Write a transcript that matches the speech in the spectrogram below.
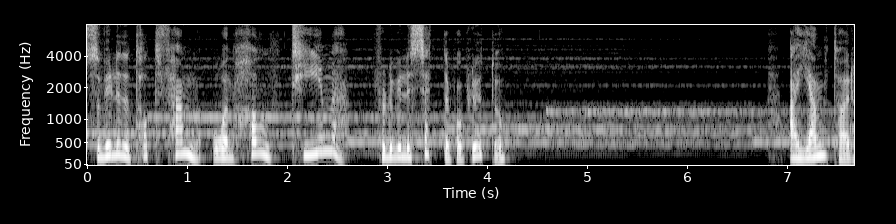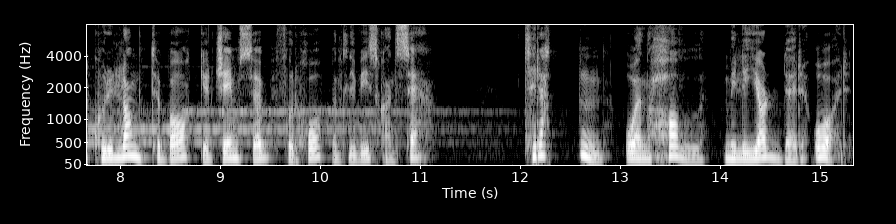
så ville det tatt fem og en halv time før du ville sett det på Pluto? Jeg gjentar hvor langt tilbake James Webb forhåpentligvis kan se. 13,5 milliarder år.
